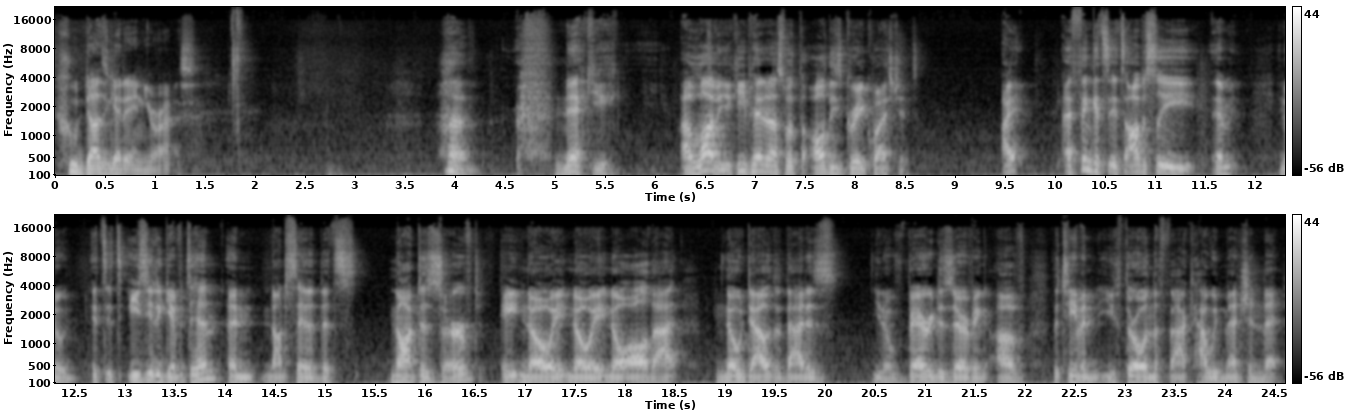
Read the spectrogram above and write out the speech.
who does get it in your eyes? Huh, Nick, you, I love it. You keep hitting us with all these great questions. I, I think it's it's obviously, I mean, you know, it's it's easy to give it to him, and not to say that that's not deserved. Eight no, eight no, eight no, all that. No doubt that that is you know very deserving of the team and you throw in the fact how we mentioned that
